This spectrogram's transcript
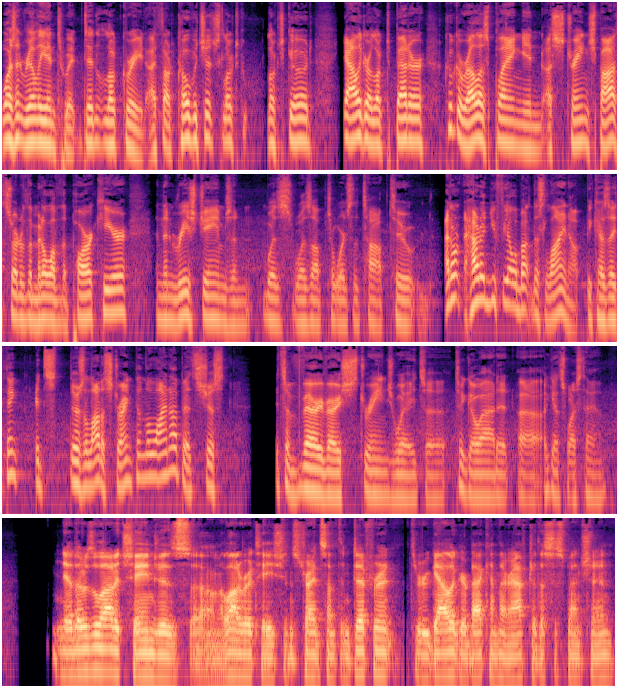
Wasn't really into it. Didn't look great. I thought Kovacic looked looked good. Gallagher looked better. Cucurella's playing in a strange spot, sort of the middle of the park here, and then Reece James and was was up towards the top too. I don't. How did you feel about this lineup? Because I think it's there's a lot of strength in the lineup. It's just it's a very very strange way to to go at it uh, against West Ham. Yeah, there was a lot of changes, um, a lot of rotations, trying something different. Threw Gallagher back in there after the suspension,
